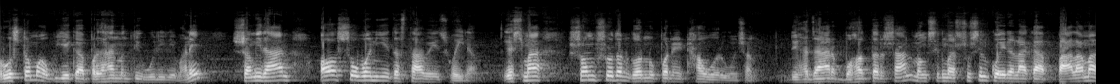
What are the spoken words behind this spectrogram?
रोष्टमा उभिएका प्रधानमन्त्री ओलीले भने संविधान अशोभनीय दस्तावेज होइन। यसमा संशोधन गर्नुपर्ने ठाउँहरू हुन्छन्। दुई हजार बहत्तर साल मङ्सिरमा सुशील कोइरालाका पालामा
